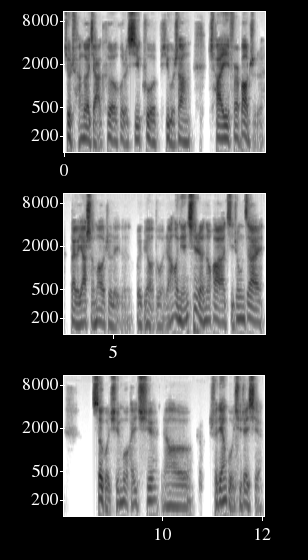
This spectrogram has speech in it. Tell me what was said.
就穿个夹克或者西裤，屁股上插一份报纸，戴个鸭舌帽之类的会比较多。然后年轻人的话，集中在涩谷区、墨黑区，然后水田古区这些，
